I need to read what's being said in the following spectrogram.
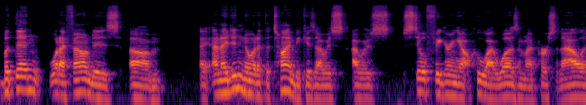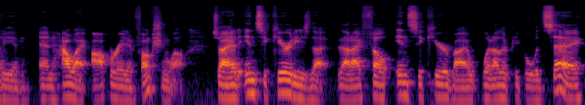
But then what I found is um, and I didn't know it at the time because I was I was still figuring out who I was and my personality and and how I operate and function well. So I had insecurities that that I felt insecure by what other people would say.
